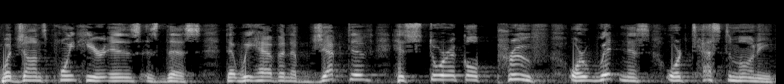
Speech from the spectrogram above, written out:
What John's point here is, is this that we have an objective historical proof or witness or testimony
